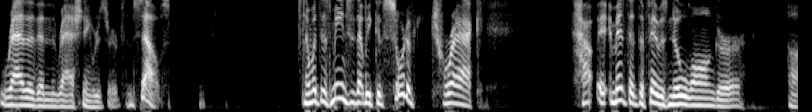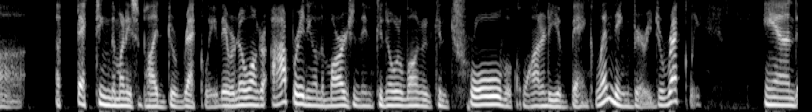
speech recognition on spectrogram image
rather than the rationing reserves themselves. And what this means is that we could sort of track how it meant that the Fed was no longer uh, affecting the money supply directly. They were no longer operating on the margin. They could no longer control the quantity of bank lending very directly. And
